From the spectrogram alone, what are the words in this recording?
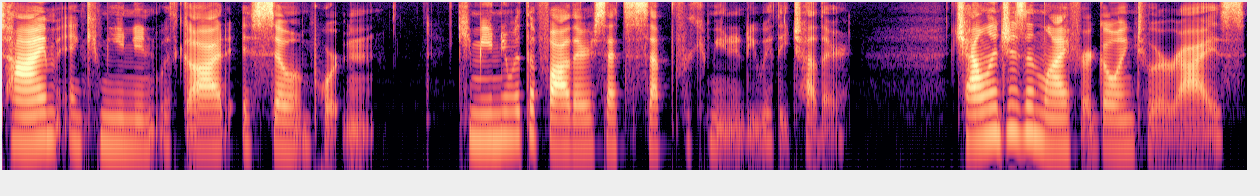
Time and communion with God is so important. Communion with the Father sets us up for community with each other. Challenges in life are going to arise.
